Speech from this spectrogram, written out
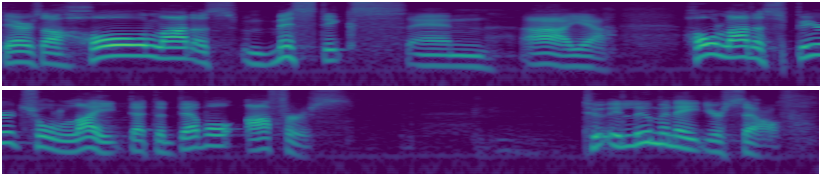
there's a whole lot of mystics and, ah, yeah, whole lot of spiritual light that the devil offers to illuminate yourself.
